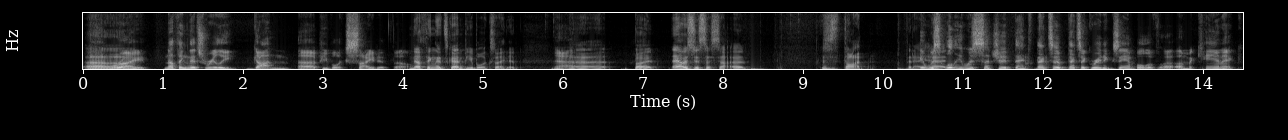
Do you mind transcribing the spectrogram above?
Um, right. Nothing that's really gotten uh, people excited though. Nothing that's gotten people excited. Yeah. Uh but that was just a uh, this is a thought that I it was had. well it was such a that, that's a that's a great example of a, a mechanic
